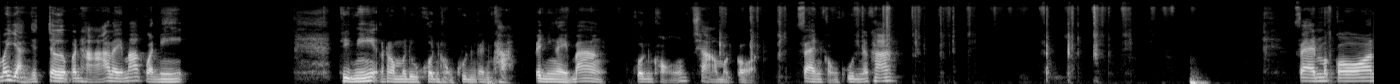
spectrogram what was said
ไม่อยากจะเจอปัญหาอะไรมากกว่านี้ ทีนี้เรามาดูคนของคุณกันค่ะ เป็นยังไงบ้าง คนของชาวมาก่อน แฟนของคุณนะคะ แฟนมาก่อน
